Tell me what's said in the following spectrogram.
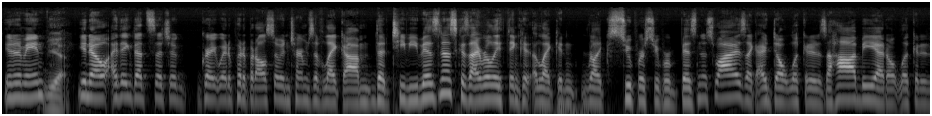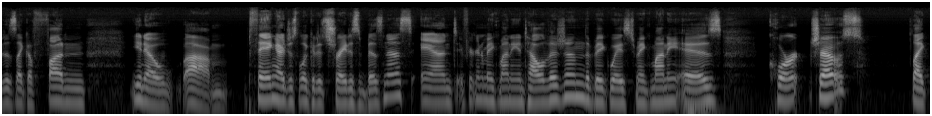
You know what I mean? Yeah. You know, I think that's such a great way to put it, but also in terms of like um the TV business, because I really think it like in like super super business wise, like I don't look at it as a hobby. I don't look at it as like a fun, you know, um thing. I just look at it straight as a business. And if you're gonna make money in television, the big ways to make money is court shows. Like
